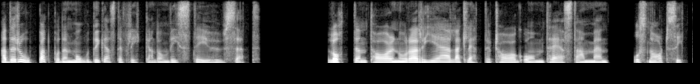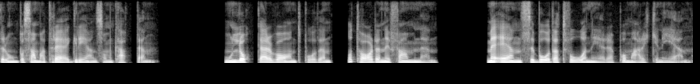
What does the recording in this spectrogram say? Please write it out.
hade ropat på den modigaste flickan de visste i huset. Lotten tar några rejäla klättertag om trästammen och snart sitter hon på samma trägren som katten. Hon lockar vant på den och tar den i famnen. Med ens är båda två nere på marken igen.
